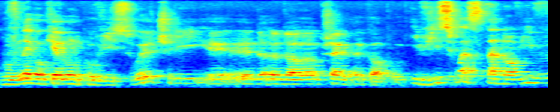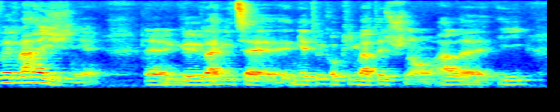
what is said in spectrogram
głównego kierunku Wisły, czyli e, do, do przekopu. I Wisła stanowi wyraźnie e, granicę nie tylko klimatyczną, ale i e,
